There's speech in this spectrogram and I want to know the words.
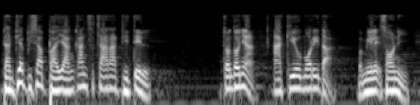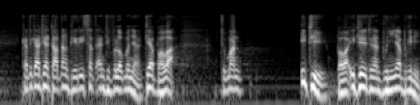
Dan dia bisa bayangkan secara detail Contohnya, Akio Morita, pemilik Sony. Ketika dia datang di research and developmentnya, dia bawa cuman ide, bawa ide dengan bunyinya begini.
